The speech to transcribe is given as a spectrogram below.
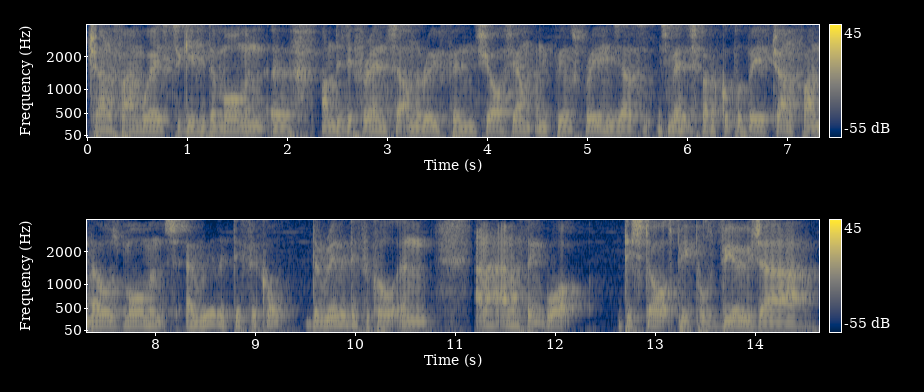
trying to find ways to give you the moment of Andy Dufresne sat on the roof in Shawshank when he feels free and he's had his mates have had a couple of beers. Trying to find those moments are really difficult. They're really difficult, and and I, and I think what distorts people's views are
